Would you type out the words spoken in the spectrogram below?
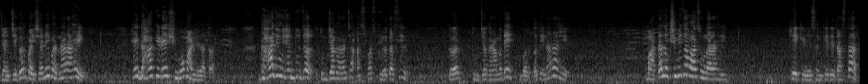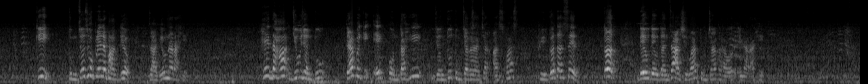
ज्यांचे घर पैशाने भरणार आहे हे दहा किडे शुभ मानले जातात. दहा जीवजंतू जर तुमच्या घराच्या आसपास फिरत असतील तर तुमच्या घरामध्ये बरकत येणार आहे. माता लक्ष्मीचा वास होणार आहे. हे किडे संकेत देत असतात की तुमचं झोपलेलं भाग्य जागे होणार आहे. हे दहा जीवजंतू त्यापैकी एक कोणताही जंतू तुमच्या घराच्या आसपास फिरकत असेल तर देवदेवतांचा आशीर्वाद तुमच्या घरावर येणार आहे.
